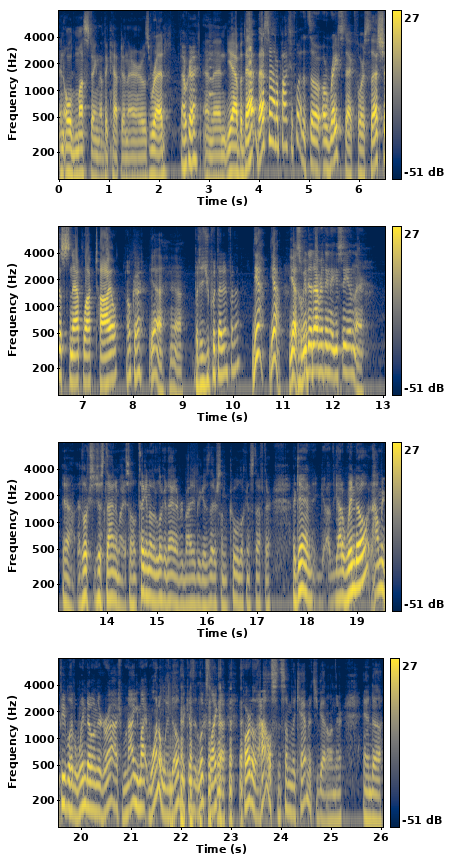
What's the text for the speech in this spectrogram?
an old Mustang that they kept in there. It was red, Okay. and then yeah, but that that's not epoxy floor. That's a, a race deck floor. So that's just snap lock tile. Okay. Yeah, yeah, But did you put that in for them? yeah, yeah, yeah. So we did everything that you see in there. Yeah, it looks just dynamite. So take another look at that, everybody, because there's some cool looking stuff there. Again, got a window. How many people have a window in their garage? Well, now you might want a window because it looks like a part of the house and some of the cabinets you've got on there. And uh,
